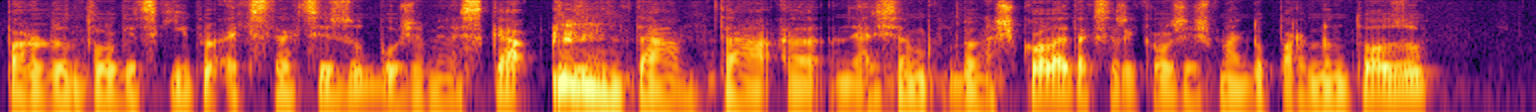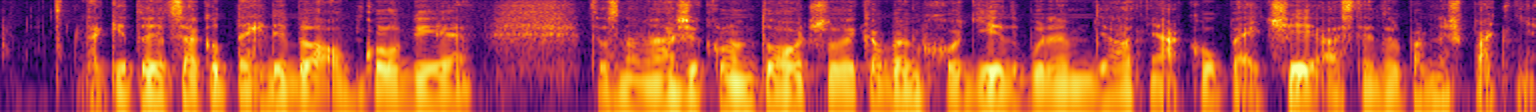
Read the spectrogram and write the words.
parodontologický pro extrakci zubu, že mi dneska ta, ta, eh, já když jsem byl na škole, tak se říkalo, že když má do parodontózu, tak je to něco jako tehdy byla onkologie. To znamená, že kolem toho člověka budeme chodit, budeme dělat nějakou péči a stejně to dopadne špatně.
